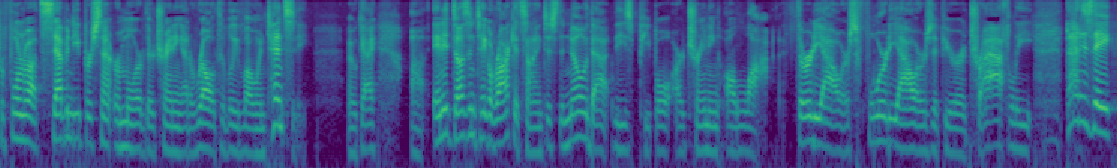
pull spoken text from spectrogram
perform about 70% or more of their training at a relatively low intensity. Okay, uh, and it doesn't take a rocket scientist to know that these people are training a lot. 30 hours, 40 hours if you're a triathlete. That is a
